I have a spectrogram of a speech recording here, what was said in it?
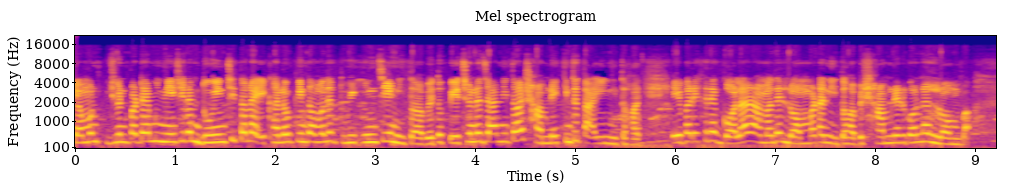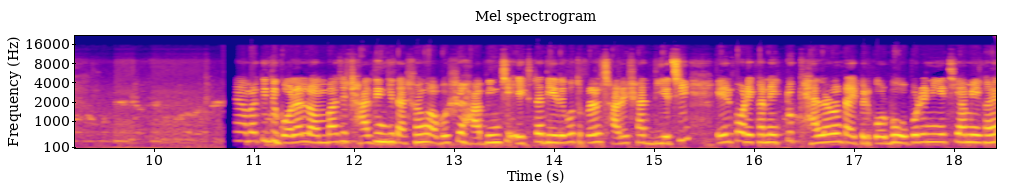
যেমন পিছন পাটে আমি নিয়েছিলাম দু ইঞ্চি তলা এখানেও কিন্তু আমাদের দুই ইঞ্চি নিতে হবে। তো পেছনে যা নিতে হয়, সামনে কিন্তু তাই নিতে হয়। এবার এখানে গলার আমাদের লম্বাটা নিতে হবে, সামনের গলার লম্বা। আমার কিন্তু গলার লম্বা আছে, সাত ইঞ্চি, তার সঙ্গে অবশ্যই হাফ ইঞ্চি এক্সট্রা দিয়ে দেবো টোটাল সাড়ে সাত দিয়েছি। এরপর এখানে একটু খেলানো টাইপের করব, ওপরে নিয়েছি আমি এখানে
